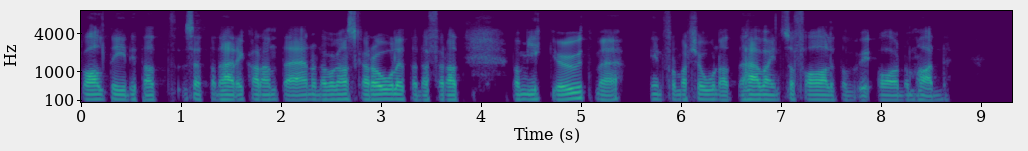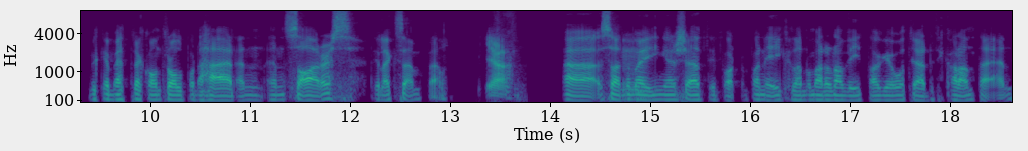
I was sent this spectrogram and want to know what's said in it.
valde tidigt att sätta det här i karantän. Och det var ganska roligt. Och därför att de gick ut med information att det här var inte så farligt. Och, vi, och de hade mycket bättre kontroll på det här än, än SARS till exempel. Ja. Uh, så mm. det var mm. ingen skäl till panik. Utan de hade redan vidtagit åtgärder till karantän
